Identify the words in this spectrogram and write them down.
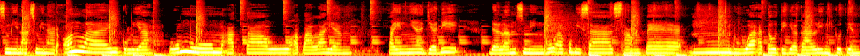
seminar-seminar online, kuliah umum atau apalah yang lainnya. Jadi dalam seminggu aku bisa sampai hmm, dua atau tiga kali ngikutin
